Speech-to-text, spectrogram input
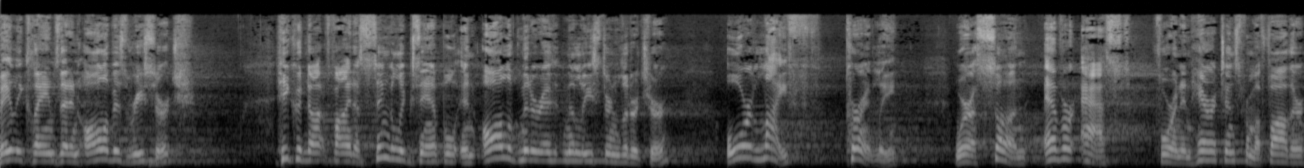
Bailey claims that in all of his research, he could not find a single example in all of Middle Eastern literature or life currently where a son ever asked for an inheritance from a father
